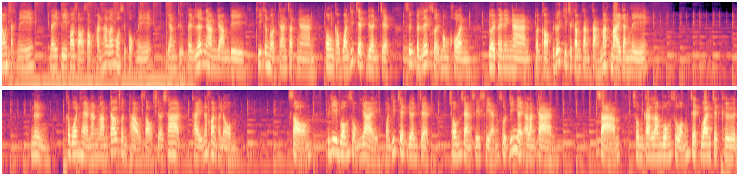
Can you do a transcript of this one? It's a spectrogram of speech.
นอกจากนี้ในปีพศ 2566 นี้ ยังถือเป็นเลิกงามยามดีที่กำหนดการจัดงานตรงกับวันที่ 7 เดือน 7 ซึ่งเป็นเลขสวยมงคล โดยภายในงานประกอบไปด้วยกิจกรรมต่างๆ มากมายดังนี้ 1. ขบวนแห่นางรำเก้าชนเผ่าสองเชื้อชาติ ไทยนครพนม 2. พิธีบวงสรวงใหญ่วันที่ 7 เดือน 7 ชมแสงสีเสียงสุดยิ่งใหญ่อลังการ 3. ชมการลำบวงสรวง 7 วัน 7 คืน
